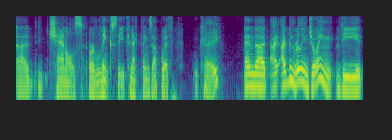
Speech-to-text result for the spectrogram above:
uh, channels or links that you connect things up with. Okay. And uh, I, I've been really enjoying the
